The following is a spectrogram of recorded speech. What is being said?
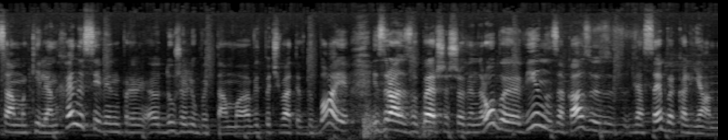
сам Кіліан Хеннесі він е, дуже любить там е, відпочивати в Дубаї. І зразу перше, що він робить, він заказує для себе кальян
